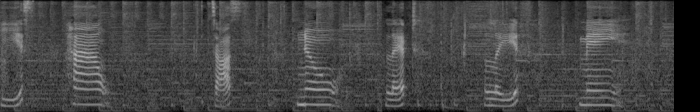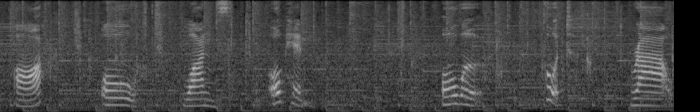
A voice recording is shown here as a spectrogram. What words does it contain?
his how. Just no let live may off all once. Open over put round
